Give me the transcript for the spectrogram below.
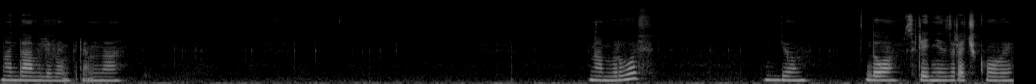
надавливаем прям на, на бровь. Идем до средней зрачковой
